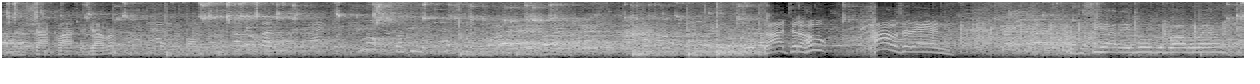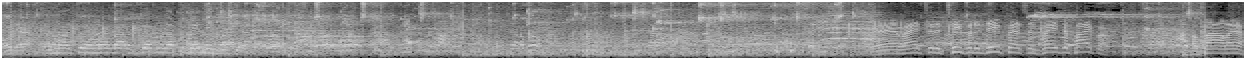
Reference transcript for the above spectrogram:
That Shot clock together. Side to the hoop. Powers it in. Did you see how they move the ball around? Oh, yeah. And not doing a whole lot of dribbling up and they need to do. Yeah, right to the teeth of the defense and paid the piper. A foul there.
